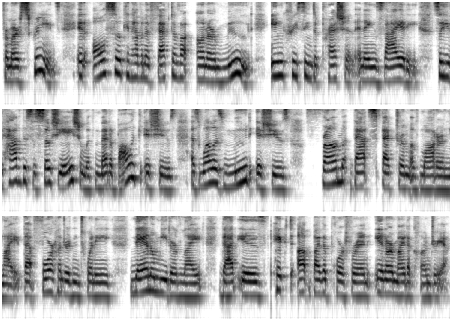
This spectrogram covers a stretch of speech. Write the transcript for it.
from our screens. It also can have an effect of, uh, on our mood, increasing depression and anxiety. So you have this association with metabolic issues as well as mood issues from that spectrum of modern light, that 420 nanometer light that is picked up by the porphyrin in our mitochondria.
